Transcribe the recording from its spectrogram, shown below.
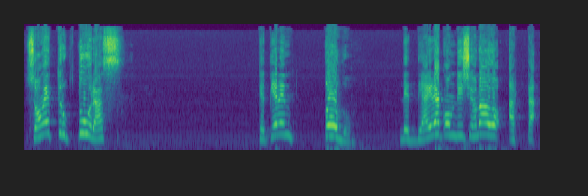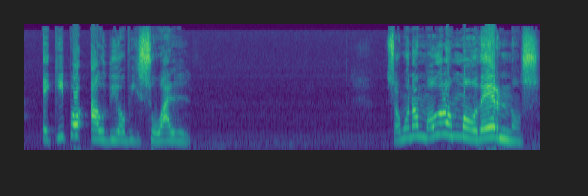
son estructuras que tienen todo, desde aire acondicionado hasta equipo audiovisual. Son unos módulos modernos.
